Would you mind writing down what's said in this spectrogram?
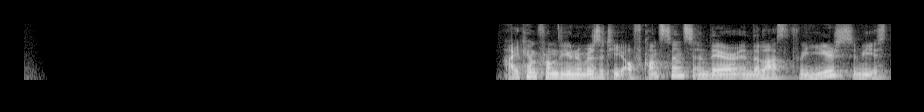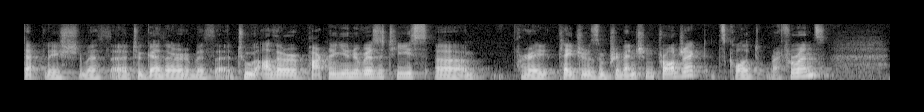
I come from the University of Konstanz and there in the last three years we established with, uh, together with uh, two other partner universities a plagiarism prevention project. It's called Reference.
